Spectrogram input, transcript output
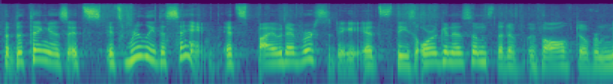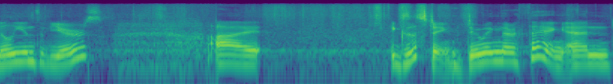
But the thing is, it's, it's really the same. It's biodiversity. It's these organisms that have evolved over millions of years, uh, existing, doing their thing. And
